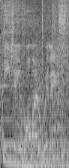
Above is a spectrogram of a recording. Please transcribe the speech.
DJ Roma Remix.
